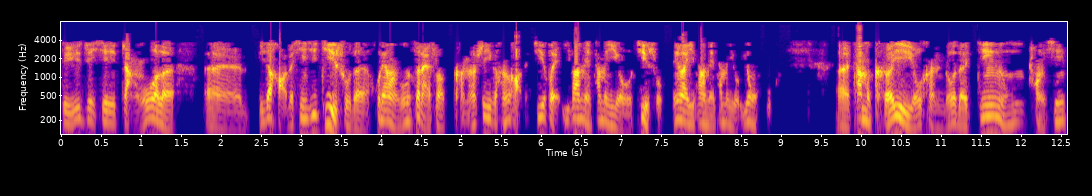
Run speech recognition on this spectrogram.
对于这些掌握了呃比较好的信息技术的互联网公司来说，可能是一个很好的机会。一方面他们有技术，另外一方面他们有用户，呃，他们可以有很多的金融创新。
